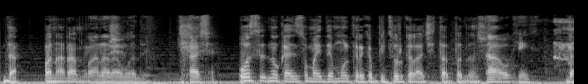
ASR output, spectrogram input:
Da, panorame. Panoramă de... Așa. O să, nu, că a zis-o mai de mult, cred că Pițurcă l-a citat pe dânsul. Ah, ok. Da.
